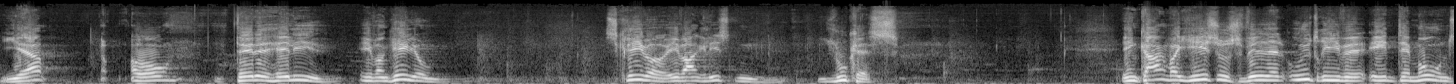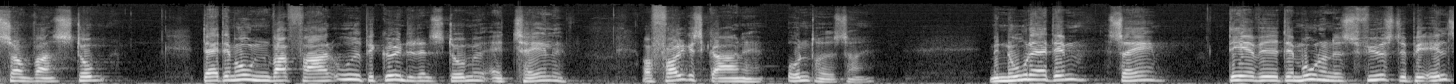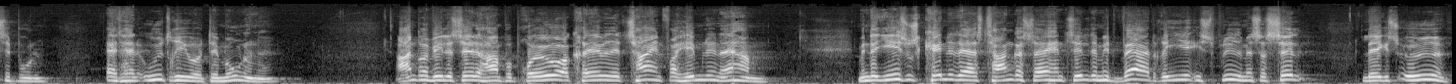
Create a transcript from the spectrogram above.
Ja, og dette hellige evangelium skriver evangelisten Lukas. En gang var Jesus ved at uddrive en dæmon, som var stum. Da dæmonen var faret ud, begyndte den stumme at tale, og folkeskarne undrede sig. Men nogle af dem sagde, det er ved dæmonernes fyrste Beelzebul, at han uddriver dæmonerne. Andre ville sætte ham på prøve og krævede et tegn fra himlen af ham. Men da Jesus kendte deres tanker, sagde han til dem, et hvert rige i splid med sig selv lægges øde,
